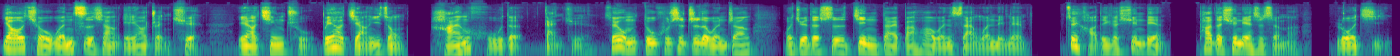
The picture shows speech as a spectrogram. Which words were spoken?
要求文字上也要准确，也要清楚，不要讲一种含糊的感觉。所以我们读胡适之的文章。我觉得是近代白话文散文里面最好的一个训练。他的训练是什么？逻辑，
